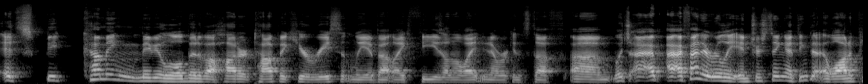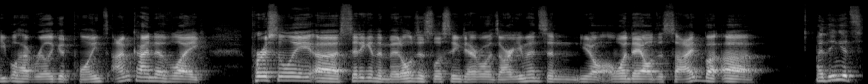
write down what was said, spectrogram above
it's becoming maybe a little bit of a hotter topic here recently about like fees on the Lightning Network and stuff, um, which I I find it really interesting. I think that a lot of people have really good points. I'm kind of like personally uh, sitting in the middle, just listening to everyone's arguments, and you know, one day I'll decide. But uh, I think it's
